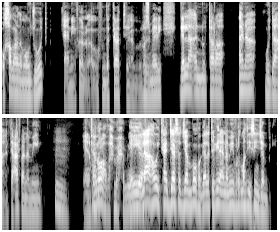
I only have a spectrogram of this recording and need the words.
وخبر هذا موجود يعني في مذكرات روزماري قال لها إنه ترى أنا مدان أنت عارف أنا مين؟ مم. يعني كان واضح من اي. لا هو كانت جالسه جنبه فقالت تعرفين أنا مين المفروض ما تجلسين جنبي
